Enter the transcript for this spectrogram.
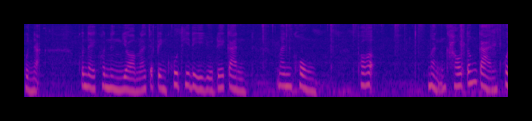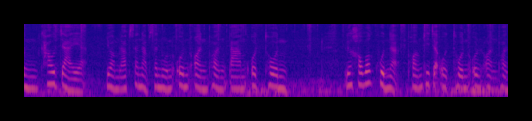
คุณอะคนใดคนหนึ่งยอมแล้วจะเป็นคู่ที่ดีอยู่ด้วยกัน มั่นคง เพราะเหมือนเขาต้องการคนเข้าใจอะยอมรับสนับสนุนโอนอ่อนผ่อนตามอดทน หรือเขาว่าคุณอะพร้อมที่จะอดทนโอนอ่อนผ่อน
